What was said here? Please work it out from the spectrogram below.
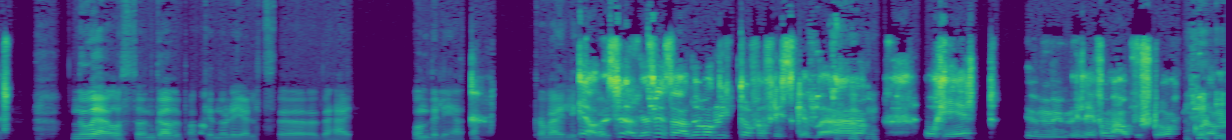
nå er jeg også en gavepakke når det gjelder det her åndelighet. da. Kan være litt ja, det, det syns jeg det var nytt og forfriskende. og helt umulig for meg å forstå. Hvordan,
